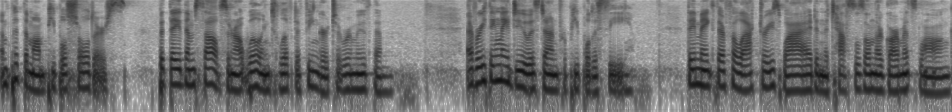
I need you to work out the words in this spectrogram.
and put them on people's shoulders but they themselves are not willing to lift a finger to remove them. Everything they do is done for people to see. They make their phylacteries wide and the tassels on their garments long.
